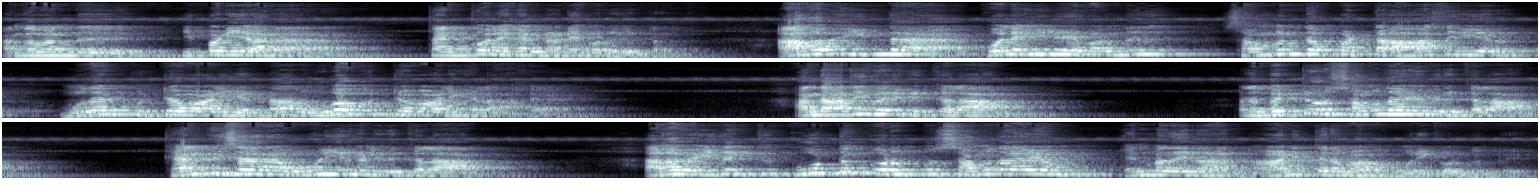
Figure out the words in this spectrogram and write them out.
அங்கே வந்து இப்படியான தற்கொலைகள் நடைபெறுகின்றது ஆகவே இந்த கொலையிலே வந்து சம்பந்தப்பட்ட ஆசிரியர் முதல் குற்றவாளி என்றால் உப குற்றவாளிகளாக அந்த அதிபர் இருக்கலாம் அந்த பெற்றோர் சமுதாயம் இருக்கலாம் கல்விசாரா ஊழியர்கள் இருக்கலாம் ஆகவே இதற்கு கூட்டு பொறுப்பு சமுதாயம் என்பதை நான் ஆணித்தரமாக கூறிக்கொள்கின்றேன்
